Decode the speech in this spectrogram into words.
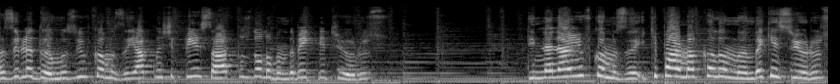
Hazırladığımız yufkamızı yaklaşık 1 saat buzdolabında bekletiyoruz. Dinlenen yufkamızı iki parmak kalınlığında kesiyoruz.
